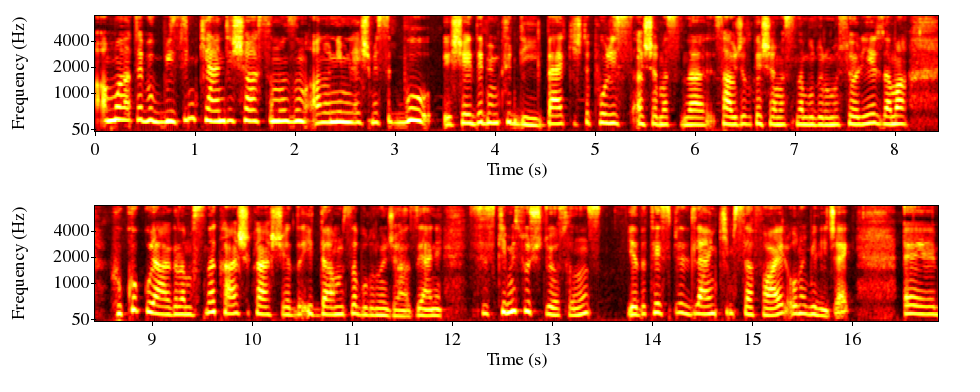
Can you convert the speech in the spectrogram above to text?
ama tabii bizim kendi şahsımızın anonimleşmesi bu şeyde mümkün değil. Belki işte polis aşamasında, savcılık aşamasında bu durumu söyleyeriz ama hukuk yargılamasına karşı karşıya da iddiamızda bulunacağız. Yani siz kimi suçluyorsanız ya da tespit edilen kimse fail onu bilecek. Ee,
